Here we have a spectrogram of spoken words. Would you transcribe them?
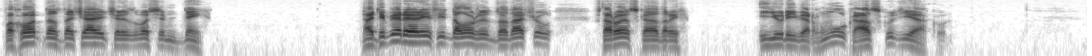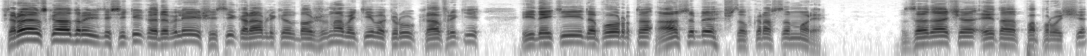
в поход назначаю через восемь дней. А теперь Арифий доложит задачу второй эскадры. И Юрий вернул каску дьяку. Вторая эскадра из десяти кораблей и шести корабликов должна войти вокруг Африки и дойти до порта Асабе, что в Красном море. Задача эта попроще,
